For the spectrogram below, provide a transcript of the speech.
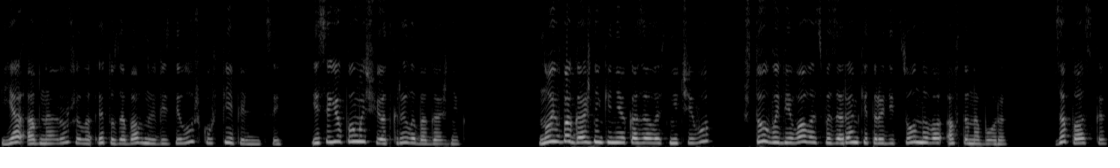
Я обнаружила эту забавную безделушку в пепельнице и с ее помощью открыла багажник. Но и в багажнике не оказалось ничего, что выбивалось бы за рамки традиционного автонабора. Запаска,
